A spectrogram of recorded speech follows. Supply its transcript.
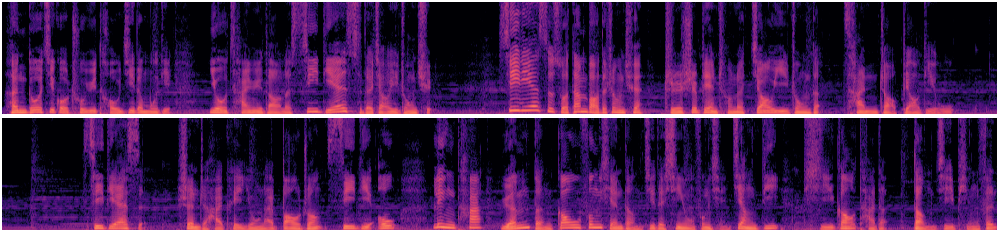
很多机构出于投机的目的，又参与到了 CDS 的交易中去。CDS 所担保的证券只是变成了交易中的参照标的物。CDS 甚至还可以用来包装 CDO，令它原本高风险等级的信用风险降低，提高它的等级评分。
